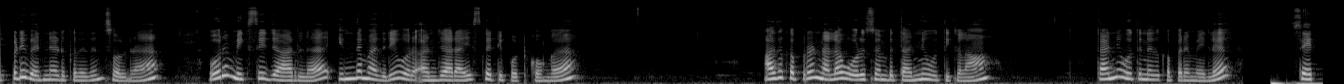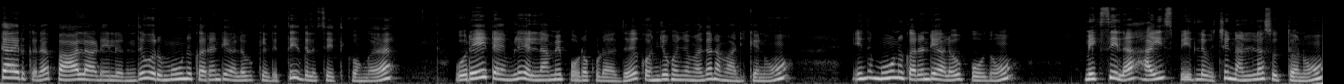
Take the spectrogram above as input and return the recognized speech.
எப்படி வெண்ணெய் எடுக்கிறதுன்னு சொல்கிறேன் ஒரு மிக்சி ஜாரில் இந்த மாதிரி ஒரு அஞ்சாறு ஐஸ் கட்டி போட்டுக்கோங்க. அதுக்கப்புறம் நல்லா ஒரு செம்பு தண்ணி ஊற்றிக்கலாம் தண்ணி ஊற்றினதுக்கப்புறமேலு செட்டாக இருக்கிற பால் ஆடையிலேருந்து ஒரு மூணு கரண்டி அளவுக்கு எடுத்து இதில் சேர்த்திக்கோங்க. ஒரே டைமில் எல்லாமே போடக்கூடாது. கொஞ்சம் கொஞ்சமாக தான் நம்ம அடிக்கணும். இந்த மூணு கரண்டி அளவு போதும். மிக்சியில் ஹை ஸ்பீடில் வச்சு நல்லா சுற்றணும்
